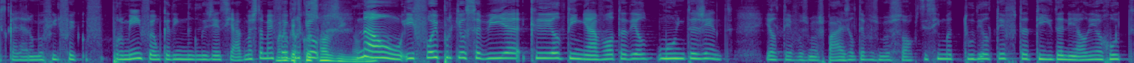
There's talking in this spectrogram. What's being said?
se calhar o meu filho foi, por mim, foi um bocadinho negligenciado, mas também mas foi porque eu sozinho, não, não, e foi porque eu sabia que ele tinha à volta dele muita gente. Ele teve os meus pais, ele teve os meus sogros, e acima de tudo ele teve a ti, Daniel e a Ruth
